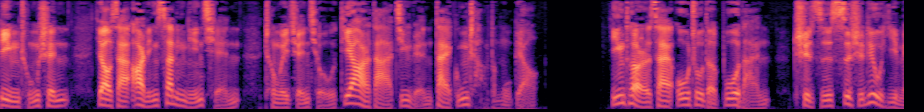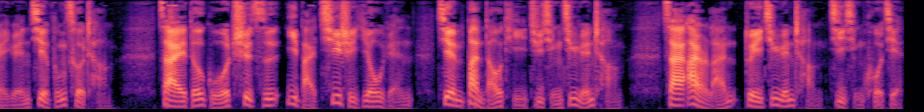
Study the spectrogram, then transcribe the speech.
并重申要在二零三零年前成为全球第二大晶圆代工厂的目标。英特尔在欧洲的波兰斥资四十六亿美元建封测厂，在德国斥资一百七十亿欧元建半导体巨型晶圆厂，在爱尔兰对晶圆厂进行扩建。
